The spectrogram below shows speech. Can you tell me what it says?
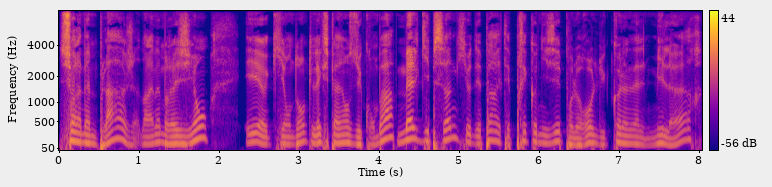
sur la même plage, dans la même région, et euh, qui ont donc l'expérience du combat. Mel Gibson, qui au départ était préconisé pour le rôle du colonel Miller,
